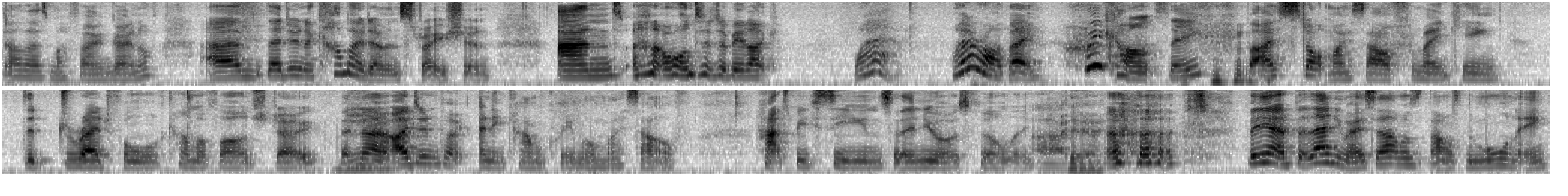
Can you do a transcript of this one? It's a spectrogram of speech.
Oh, there's my phone going off. Um, they're doing a camo demonstration, and I wanted to be like, where? Where are they? We can't see. but I stopped myself from making the dreadful camouflage joke. But no, I didn't put any cam cream on myself. Had to be seen so they knew I was filming. Ah, okay. Yeah. but yeah, but anyway, so that was that was the morning,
